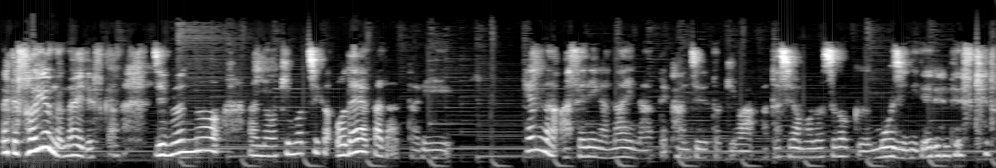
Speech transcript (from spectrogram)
なんかそういうのないですか？自分のあの気持ちが穏やかだったり、変な焦りがないなって感じるときは、私はものすごく文字に出るんですけど、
